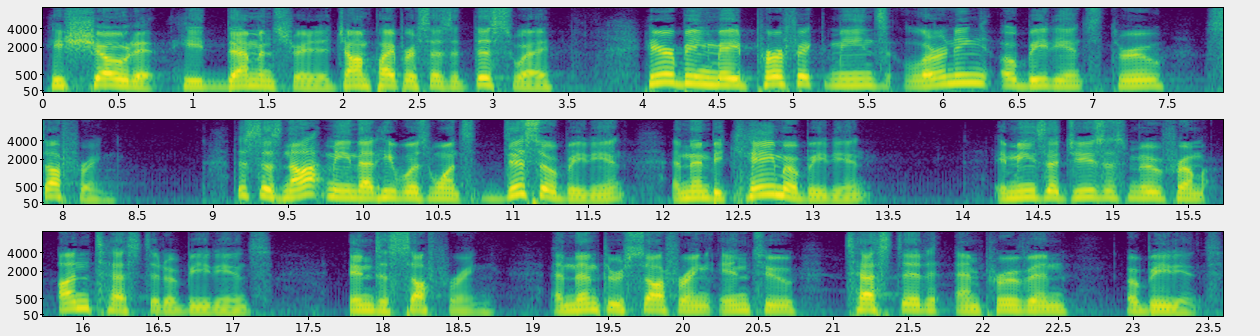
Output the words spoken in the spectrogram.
he showed it, he demonstrated it. John Piper says it this way Here, being made perfect means learning obedience through suffering. This does not mean that he was once disobedient and then became obedient. It means that Jesus moved from untested obedience into suffering, and then through suffering into tested and proven obedience.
